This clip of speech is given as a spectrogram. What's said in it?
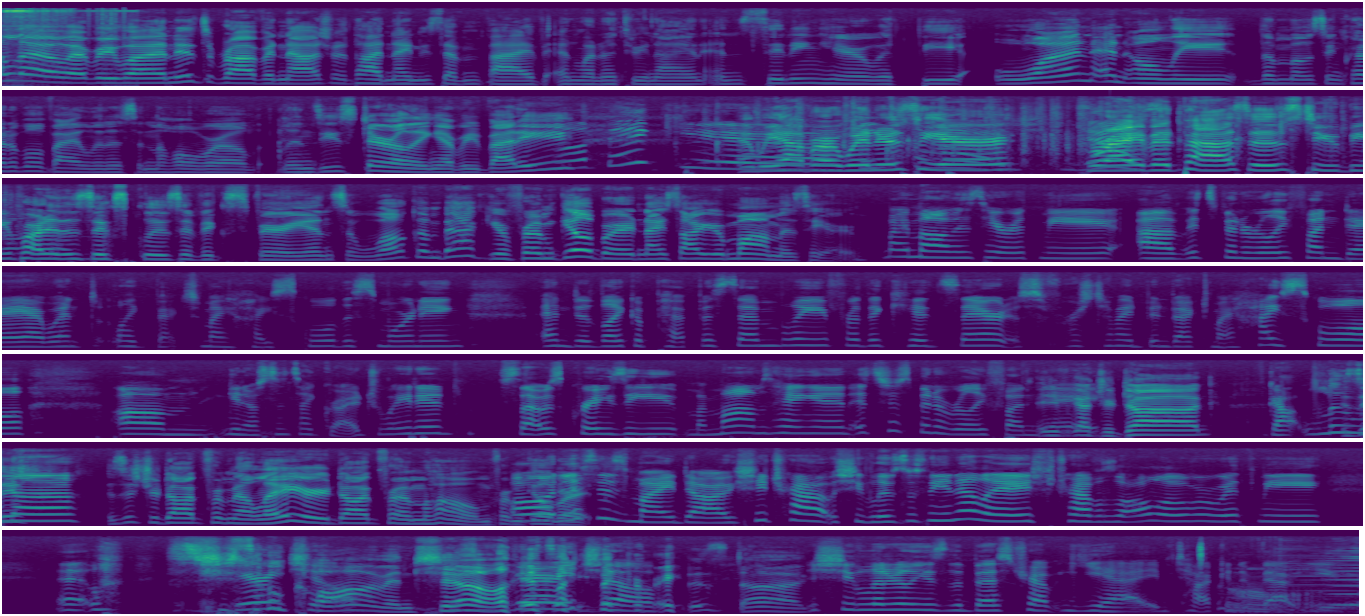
Hello, everyone. It's Robin Nash with Hot 97.5 and 103.9, and sitting here with the one and only, the most incredible violinist in the whole world, Lindsey Stirling, everybody. Well, thank you. And we have our winners Thanks so here. Yes. private passes to be part of this exclusive experience. So, welcome back. You're from Gilbert, and I saw your mom is here. My mom is here with me. Um, it's been a really fun day. I went like back to my high school this morning and did like a pep assembly for the kids there. It was the first time I'd been back to my high school, um, you know, since I graduated. So that was crazy. My mom's hanging. It's just been a really fun And day. you've got your dog. got Is Luna. this, is this your dog from LA or your dog from home, from oh, Gilbert? this is my dog. She travels. She lives with me in LA. She travels all over with me. Uh, She's very so chill. calm and chill. very it's like chill. the greatest dog. She literally is the best travel. Yeah, I'm talking about you.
